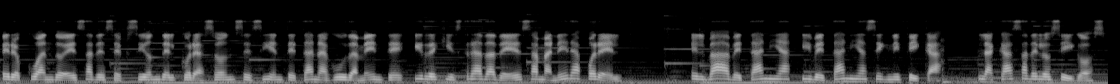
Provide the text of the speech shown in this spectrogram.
Pero cuando esa decepción del corazón se siente tan agudamente, y registrada de esa manera por él, él va a Betania, y Betania significa, la casa de los higos.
